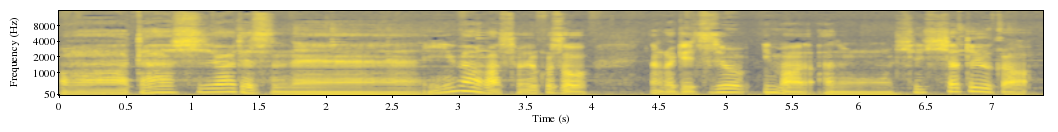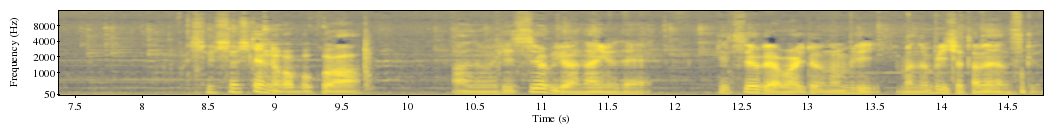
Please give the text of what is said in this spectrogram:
私はですね今はそれこそなんか月曜今あの出社というか出社してんのが僕はあの月曜日がないので月曜日は割とのんびりまあのんびりしちゃダメなんですけど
